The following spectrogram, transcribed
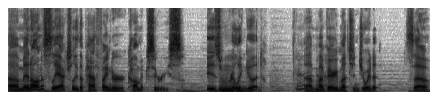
Um, and honestly, actually, the Pathfinder comic series is really Mm. good. Ah. Um, I very much enjoyed it. So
